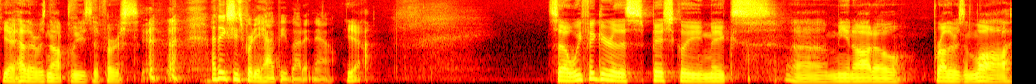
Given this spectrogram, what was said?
Yeah, Heather was not pleased at first. I think she's pretty happy about it now. Yeah. So we figure this basically makes uh, me and Otto brothers in law,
